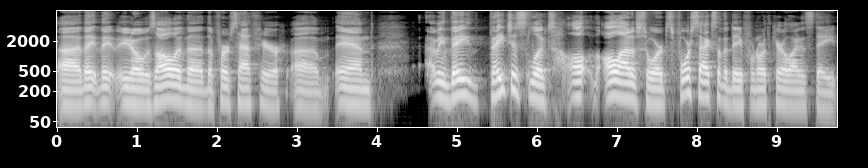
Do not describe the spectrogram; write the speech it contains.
Uh, they they you know it was all in the the first half here, um, and I mean they they just looked all all out of sorts. Four sacks on the day for North Carolina State.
